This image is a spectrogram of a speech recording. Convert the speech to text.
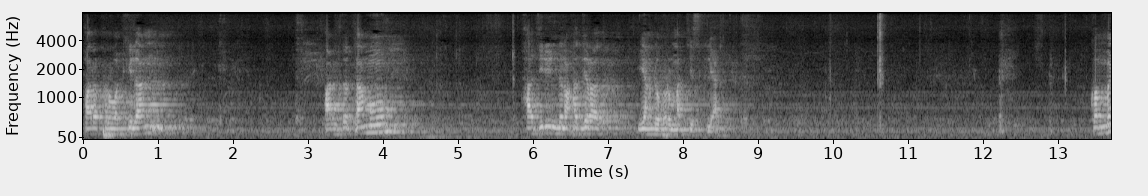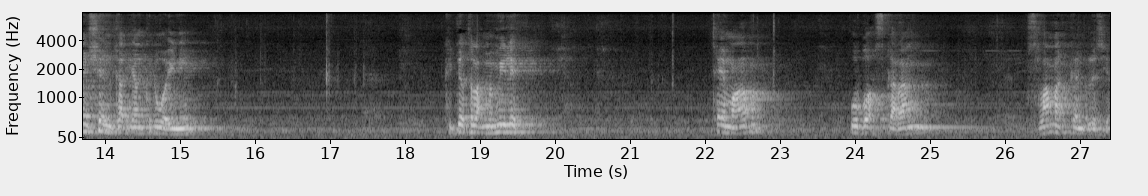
Para perwakilan para tetamu hadirin dan hadirat yang dihormati sekalian. Konvensyen kali yang kedua ini kita telah memilih tema ubah sekarang selamatkan Malaysia.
